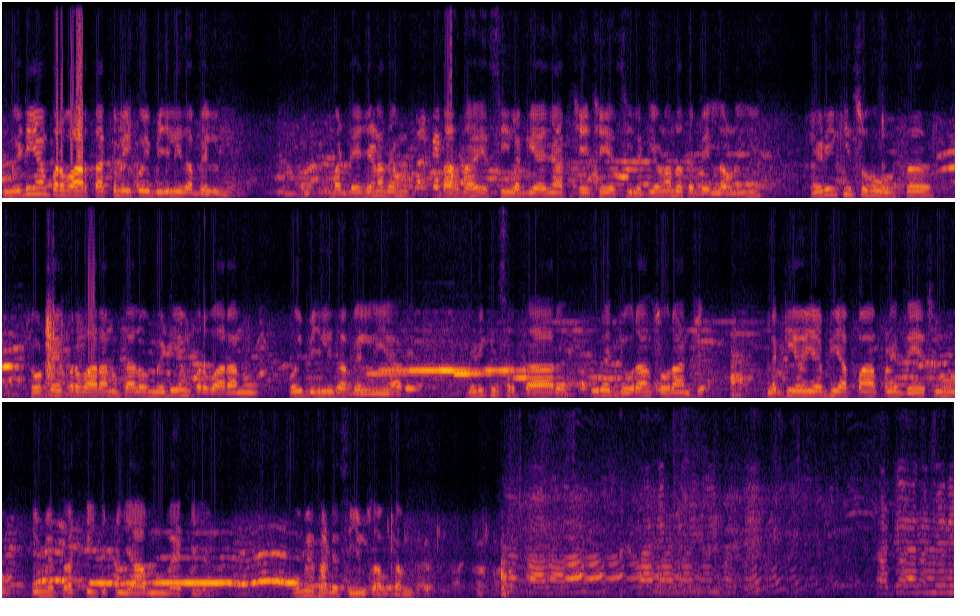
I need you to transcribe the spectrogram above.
ਮੀਡੀਅਮ ਪਰਿਵਾਰ ਤੱਕ ਵੀ ਕੋਈ ਬਿਜਲੀ ਦਾ ਬਿੱਲ ਨਹੀਂ ਆਉਂਦਾ। ਵੱਡੇ ਜਿਹਨਾਂ ਦੇ ਹੁਣ 10 10 ਏਸੀ ਲੱਗੇ ਆ ਜਾਂ 6 6 ਏਸੀ ਲੱਗੇ ਉਹਨਾਂ ਦਾ ਤਾਂ ਬਿੱਲ ਆਉਣਾ ਹੀ ਹੈ ਜਿਹੜੀ ਕਿ ਸਹੂਲਤ ਛੋਟੇ ਪਰਿਵਾਰਾਂ ਨੂੰ ਕਹ ਲਓ, ਮੀਡੀਅਮ ਪਰਿਵਾਰਾਂ ਨੂੰ ਕੋਈ ਬਿਜਲੀ ਦਾ ਬਿੱਲ ਨਹੀਂ ਆ ਰਿਹਾ। ਜਿਹੜੀ ਕਿ ਸਰਕਾਰ ਪੂਰੇ ਜ਼ੋਰਾਂ ਸ਼ੋਰਾਂ 'ਚ ਲੱਗੀ ਹੋਈ ਹੈ ਵੀ ਆਪਾਂ ਆਪਣੇ ਦੇਸ਼ ਨੂੰ ਕਿਵੇਂ ਤਰੱਕੀ 'ਚ ਪੰਜਾਬ ਨੂੰ ਲੈ ਕੇ ਜਾਣਾ। ਉਵੇਂ ਸਾਡੇ ਸੀਐਮ ਸਾਹਿਬ ਕੰਮ ਕਰ ਰਹੇ ਖਾਲਸਾ ਵਾਹਿਗੁਰੂ ਜੀ ਕੀ ਫਤਿਹ ਸਾਡੇ ਅੱਜ ਮੇਰੇ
